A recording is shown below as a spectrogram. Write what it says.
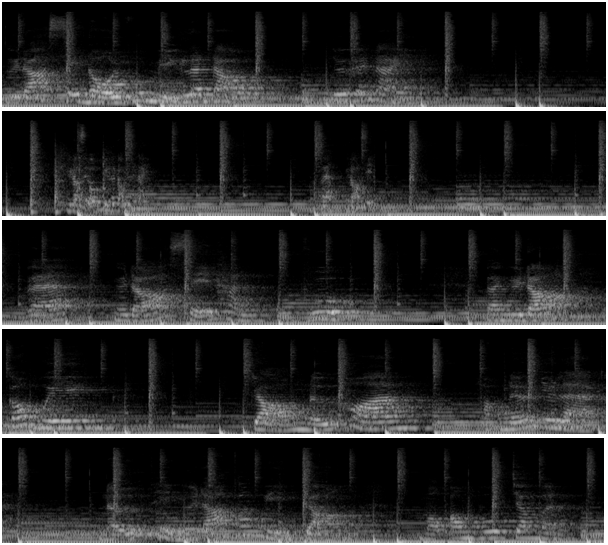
Người đó sẽ đội vua miệng lên đầu như thế này. Và người đó sẽ thành vua. Và người đó có quyền chọn nữ hoàng, hoặc nếu như là nữ thì người đó có quyền chọn một ông vua cho mình.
